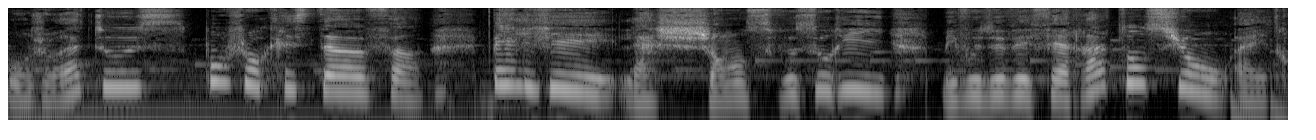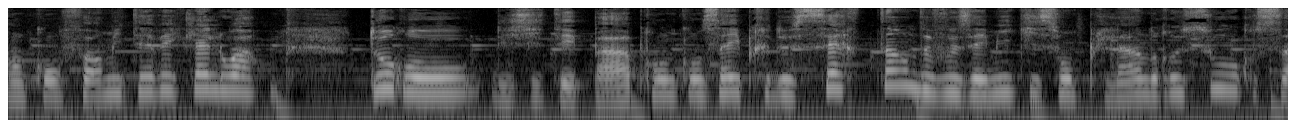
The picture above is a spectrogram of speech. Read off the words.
Bonjour à tous, bonjour Christophe. Bélier, la chance vous sourit, mais vous devez faire attention à être en conformité avec la loi. Taureau, n'hésitez pas à prendre conseil près de certains de vos amis qui sont pleins de ressources.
